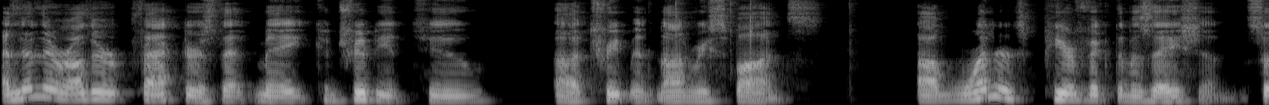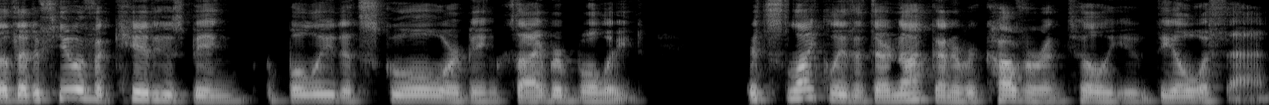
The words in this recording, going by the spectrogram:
And then there are other factors that may contribute to uh, treatment non response. Um, one is peer victimization, so that if you have a kid who's being bullied at school or being cyberbullied, it's likely that they're not going to recover until you deal with that.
